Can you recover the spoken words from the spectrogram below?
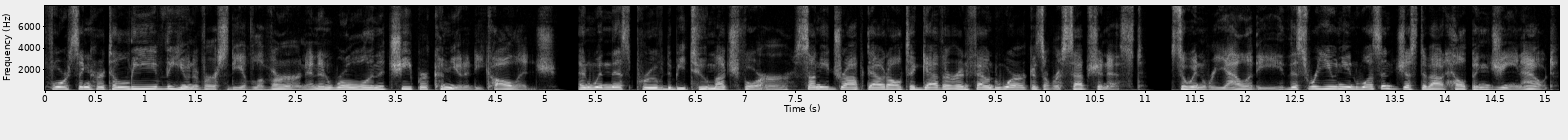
forcing her to leave the University of La Verne and enroll in a cheaper community college. And when this proved to be too much for her, Sunny dropped out altogether and found work as a receptionist. So, in reality, this reunion wasn't just about helping Jean out.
